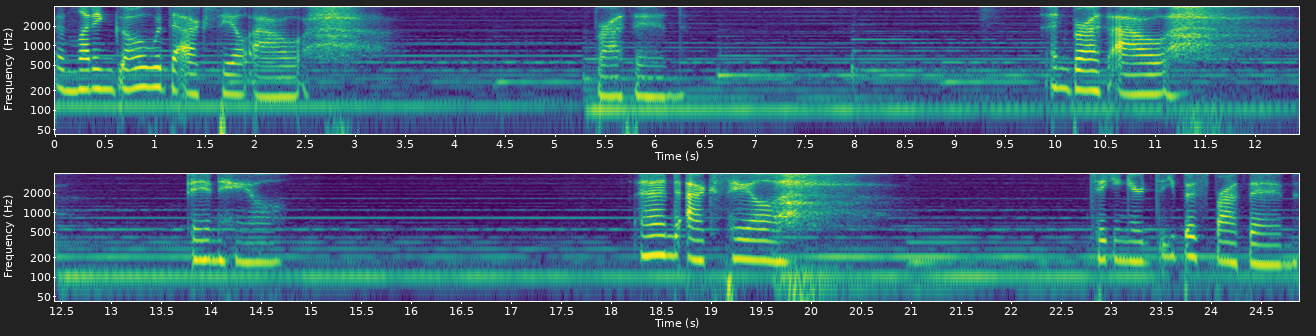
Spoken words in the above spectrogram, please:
And letting go with the exhale out. breath in. And breath out. Inhale. And exhale. Taking your deepest breath in.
